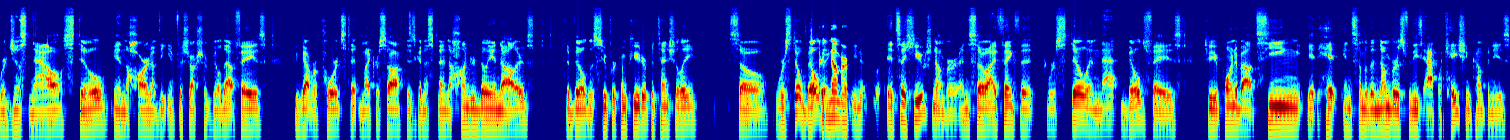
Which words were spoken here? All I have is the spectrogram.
We're just now still in the heart of the infrastructure build out phase. We've got reports that Microsoft is going to spend $100 billion to build a supercomputer potentially. So we're still building. number. You know, it's a huge number. And so I think that we're still in that build phase. To your point about seeing it hit in some of the numbers for these application companies,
